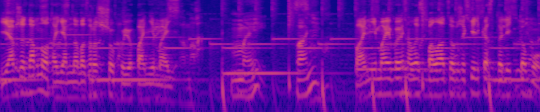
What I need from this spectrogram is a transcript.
Я вже давно таємно вас розшукую, пані Мей. Мей? Пані? Пані Мей вигнали з палацу вже кілька століть тому.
